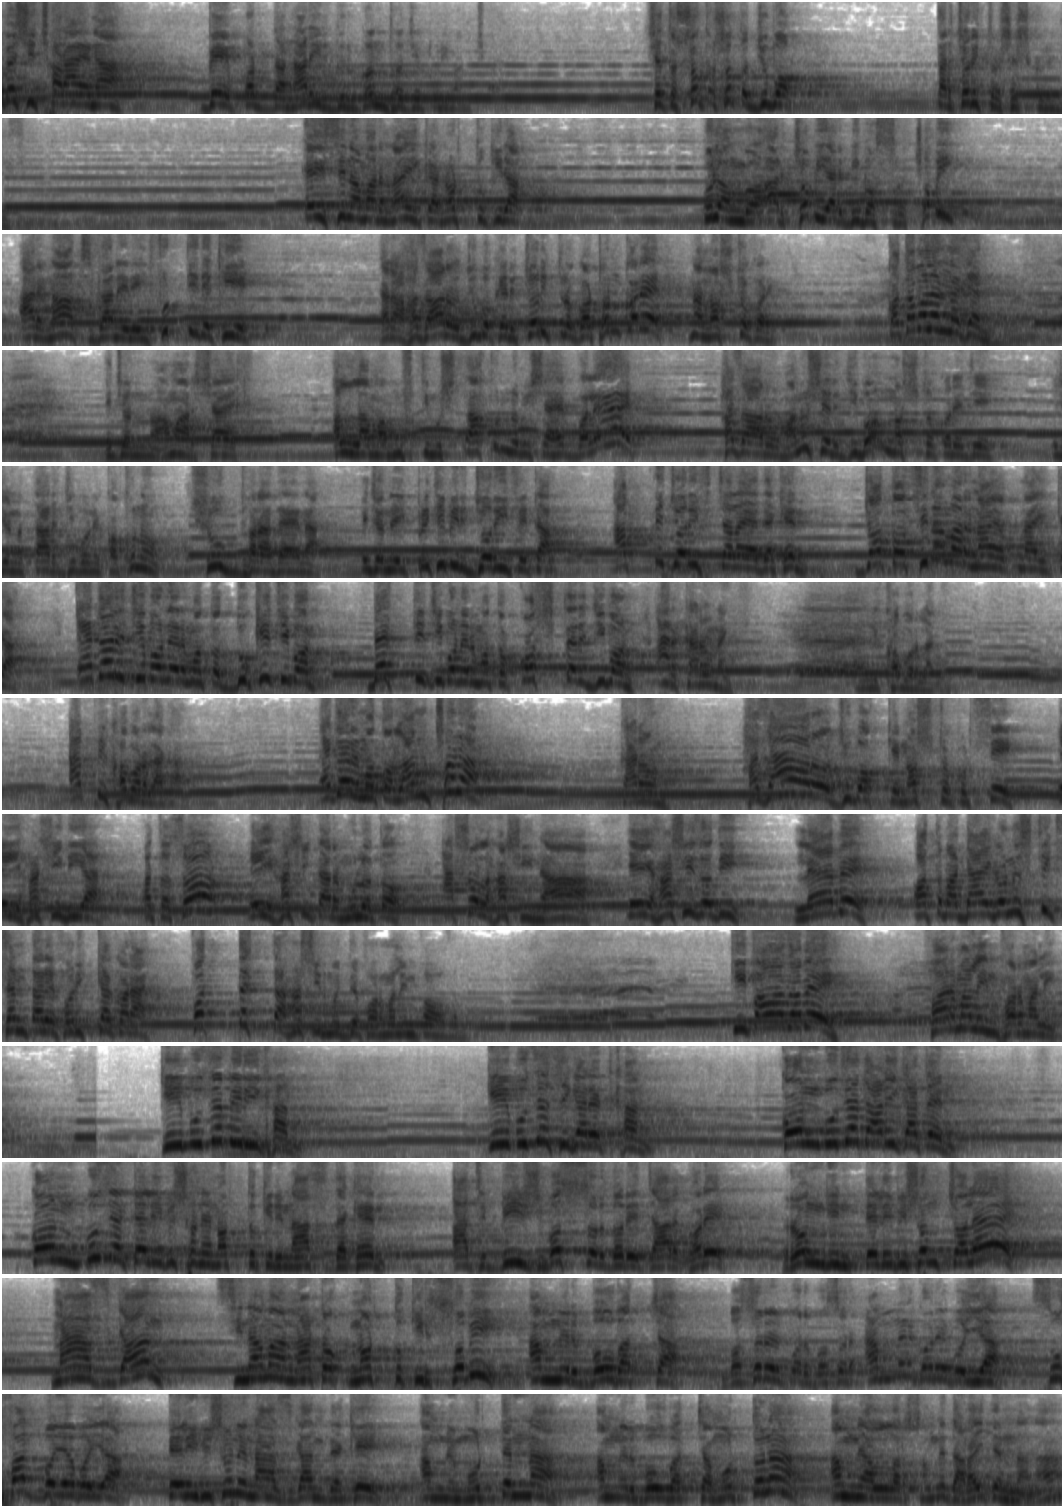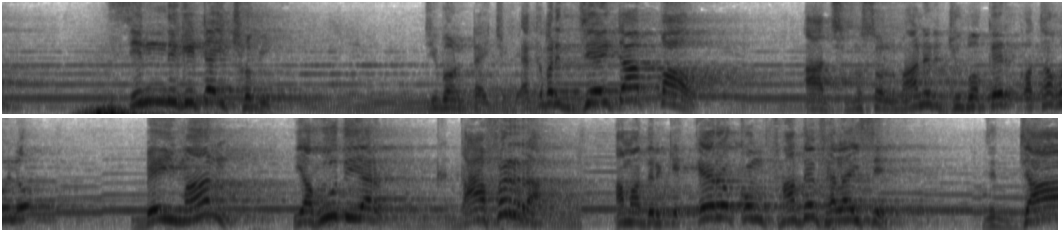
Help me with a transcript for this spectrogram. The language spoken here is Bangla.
বেশি ছড়ায় না। বেপর্দা নারীর দুর্গন্ধ যে পরিমাণ ছড়ায়। সে তো শত শত যুবক তার চরিত্র শেষ করে দিছে এই সিনেমার নায়িকা নর্তকীরা উলঙ্গ আর ছবি আর বিবস্ত্র ছবি আর নাচ গানের এই ফুর্তি দেখিয়ে এরা হাজারো যুবকের চরিত্র গঠন করে না নষ্ট করে। কথা বলেন না কেন? এজন্য আমার শায়েখ আল্লামা মুফতি মুস্তাকুন নবী সাহেব বলে হাজারো মানুষের জীবন নষ্ট করে যে, এজন্য তার জীবনে কখনো সুখ ধরা দেয় না। এজন্য এই পৃথিবীর জরিফ এটা। আপনি জরিফ চালায়া দেখেন, যত সিনেমার নায়ক, নায়িকা, এদের জীবনের মতো দুঃখী জীবন, ব্যক্তি জীবনের মতো কষ্টের জীবন আর কারও নাই। আপনি খবর লাগান আপনি খবর লাগান। এদের মতো লাঞ্ছনা। কারণ হাজারো যুবককে নষ্ট করছে এই হাসি দিয়া অথচ এই হাসি তার মূলত আসল হাসি না। এই হাসি যদি ল্যাবে অথবা ডায়াগনস্টিক সেন্টারে পরীক্ষা করায়, প্রত্যেকটা হাসির মধ্যে ফরমালিন পাওয়া যাবে। কি পাওয়া যাবে? ফরমালিন ফরমালিন কি বুঝে বিড়ি খান? কি বুঝে সিগারেট খান? কোন বুঝে দাড়ি কাটেন? কোন বুঝে টেলিভিশনে নর্তকীর নাচ দেখেন? আজ ২০ বছর ধরে যার ঘরে রঙিন টেলিভিশন চলে, নাচ, গান, সিনেমা, নাটক, নর্তকীর ছবি, আমনের বউ বাচ্চা, বছরের পর বছর আমনের ঘরে বইয়া, সোফাত বইয়া বইয়া টেলিভিশনে নাচ, গান দেখে, আমনে মরতেন না, আমনের বউ বাচ্চা মরতো না, আমনে আল্লাহর সামনে দাঁড়াইতেন না না। জিন্দিগিটাই ছবি, জীবনটাই ছবি। একেবারে যেটা পাও। আজ মুসলমানের যুবকের কথা হইল, বেঈমান, ইয়াহুদি আর কাফেররা আমাদেরকে এরকম ফাঁদে ফেলাইছে যে যা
